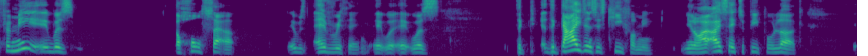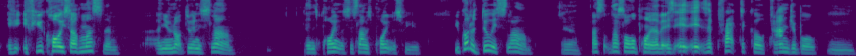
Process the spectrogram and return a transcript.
for me it was the whole setup. It was everything. It was it was the the guidance is key for me. You know i, I say to people look if, if you call yourself muslim and you're not doing islam then it's pointless. Islam is pointless for you. You've got to do islam. Yeah. that's that's the whole point of it. It's, it, it's a practical tangible Mm.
